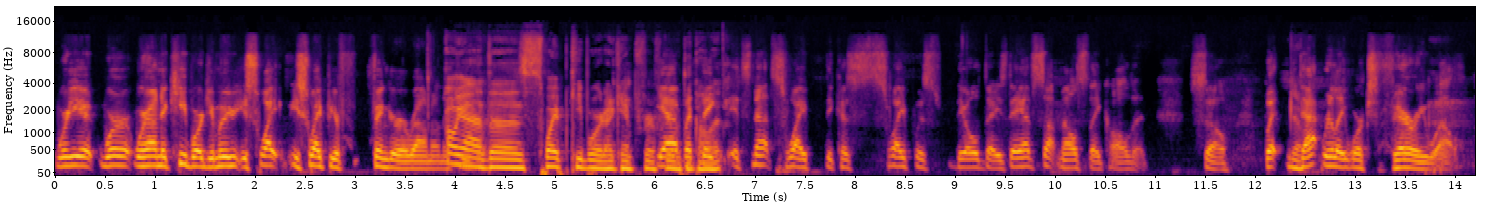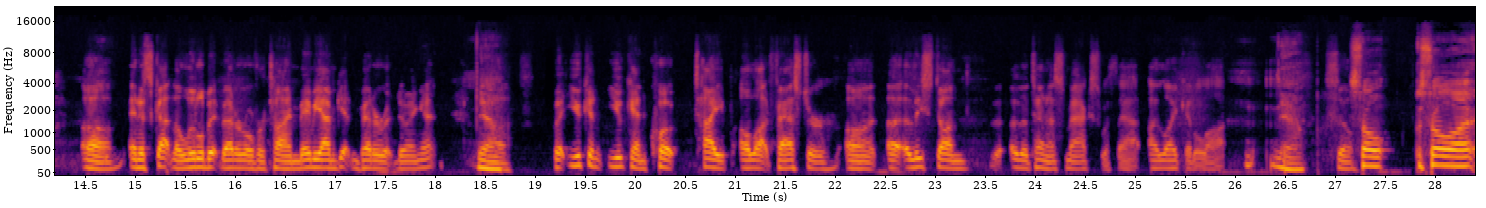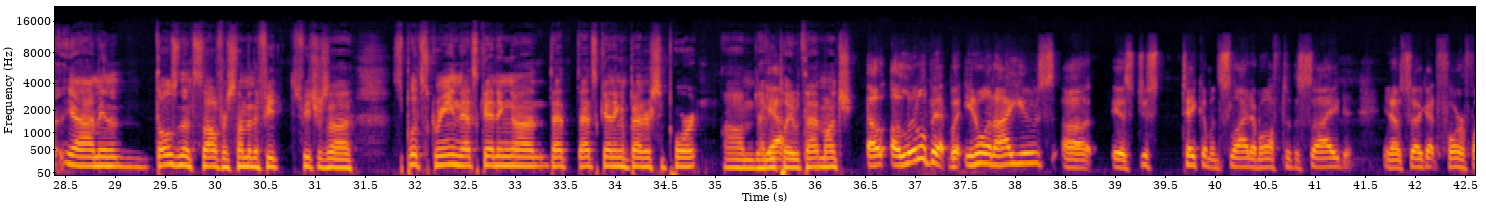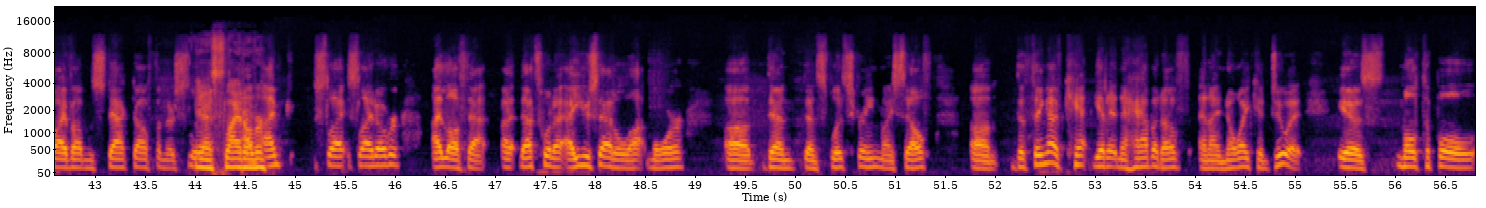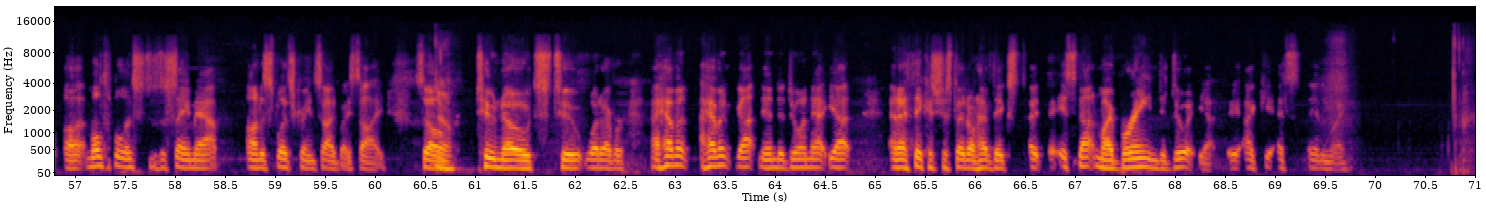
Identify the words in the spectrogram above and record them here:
where you where where on the keyboard you move you swipe you swipe your finger around on the oh keyboard. yeah the swipe keyboard I can't remember yeah but they, it. it's not swipe because swipe was the old days they have something else they called it so but that really works very well um, and it's gotten a little bit better over time maybe I'm getting better at doing it yeah uh, but you can you can quote type a lot faster uh, uh, at least on the, the 10s max with that. I like it a lot. Yeah. So so so uh, yeah i mean those in itself are some of the fe- features uh split screen that's getting uh that that's getting better support. Um have yeah. you played with that much? A, a, little bit but you know what i use uh is just take them and slide them off to the side you know so i got four or five of them stacked off and they're slid yeah slide over. I'm, I'm slide slide over. I love that. Uh, that's what I, I use that a lot more uh, than than split screen myself. Um, the thing I can't get in the habit of, and I know I could do it, is multiple uh, multiple instances of the same app on a split screen side by side. So yeah. two notes, to whatever. I haven't I haven't gotten into doing that yet, and I think it's just I don't have the it's not in my brain to do it yet. I can't, it's anyway.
